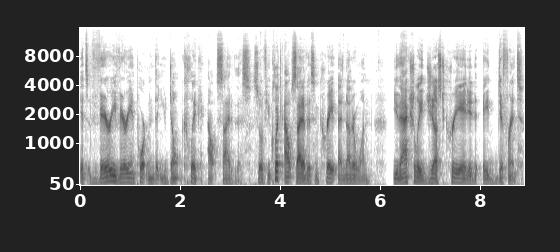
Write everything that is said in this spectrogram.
it's very, very important that you don't click outside of this. So if you click outside of this and create another one, you've actually just created a different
